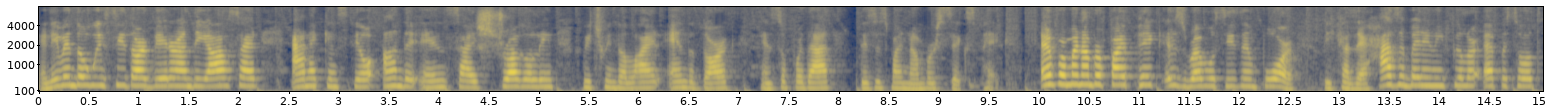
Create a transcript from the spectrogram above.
And even though we see Darth Vader on the outside, Anakin still on the inside struggling between the light and the dark. And so for that, this is my number six pick. And for my number five pick is Rebel Season 4 because there hasn't been any filler episodes.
